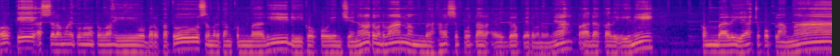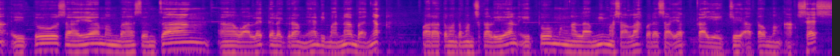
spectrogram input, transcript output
Oke assalamualaikum warahmatullahi wabarakatuh. Selamat datang kembali di Kokoin channel teman-teman Membahas seputar airdrop ya teman-teman ya. Pada kali ini kembali ya cukup lama Itu saya membahas tentang uh, wallet telegram ya Di mana banyak para teman-teman sekalian itu mengalami masalah pada saat KYC atau mengakses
